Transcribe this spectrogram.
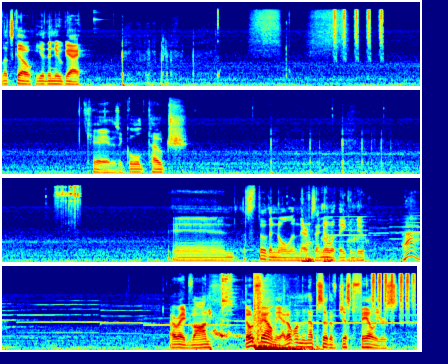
let's go. You're the new guy. Okay, there's a gold pouch. And let's throw the Gnoll in there because I know what they can do. Ah, Alright, Vaughn. Don't fail me. I don't want an episode of just failures.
